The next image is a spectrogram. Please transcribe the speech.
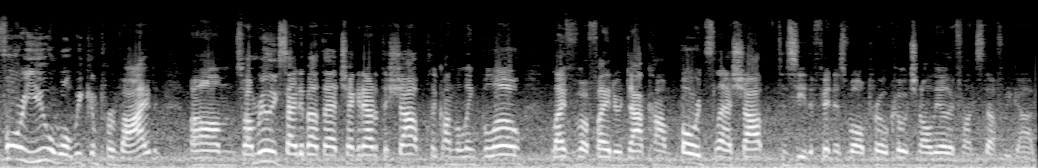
for you and what we can provide. Um, so I'm really excited about that. Check it out at the shop. Click on the link below, lifeofafighter.com forward slash shop to see the Fitness Vault Pro Coach and all the other fun stuff we got.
